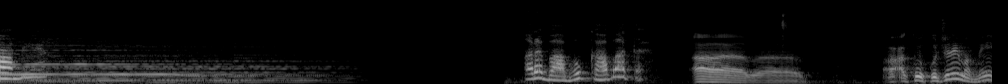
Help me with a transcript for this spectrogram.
आमीन। अरे बाबू क्या बात है? आ, आ, आ, कुछ नहीं मम्मी।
